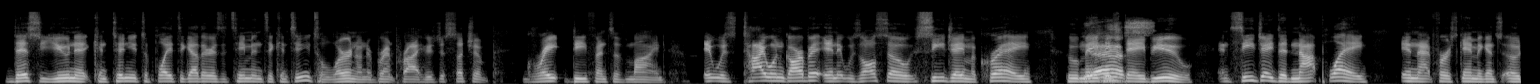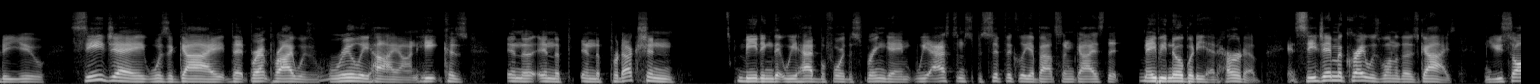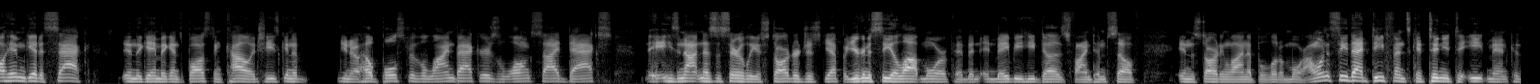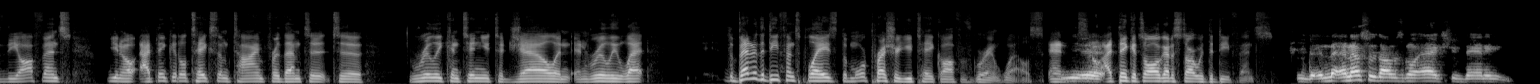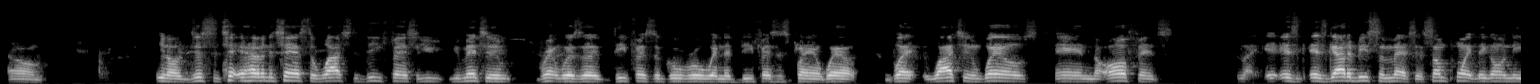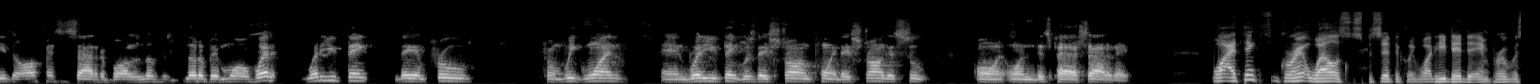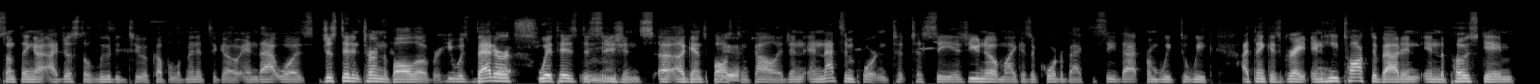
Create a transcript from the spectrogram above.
this unit continue to play together as a team and to continue to learn under Brent Pry, who's just such a great defensive mind. It was TyJuan Garbutt and it was also CJ McCray who made yes. his debut. And CJ did not play in that first game against ODU. CJ was a guy that Brent Pry was really high on. He because in the in the in the production meeting that we had before the spring game, we asked him specifically about some guys that maybe nobody had heard of. And CJ McCray was one of those guys. You saw him get a sack in the game against Boston College. He's going to you know, help bolster the linebackers alongside Dax. He's not necessarily a starter just yet, but you're going to see a lot more of him, and, and maybe he does find himself in the starting lineup a little more. I want to see that defense continue to eat, man, because the offense, you know, I think it'll take some time for them to to really continue to gel and, and really let the better the defense plays, the more pressure you take off of Grant Wells. And yeah. so I think it's all got to start with the defense. And that's what I was going to ask you, Danny. Um, you know, just ch- having the chance to watch the defense. You you mentioned Brent was a defensive guru when the defense is playing well, but watching Wells and the offense, like it, it's it's got to be some mesh. At some point, they're gonna need the offensive side of the ball a little bit, little bit more. What what do you think they improved from week one, and what do you think was their strong point, their strongest suit on on this past Saturday? Well, I think Grant Wells specifically, what he did to improve was something I, I, just alluded to a couple of minutes ago, and that was just didn't turn the ball over. He was better with his mm-hmm. decisions uh, against Boston yeah. College, and and that's important to to see, as you know, Mike, as a quarterback, to see that from week to week, I think is great. And he talked about in in the post game.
